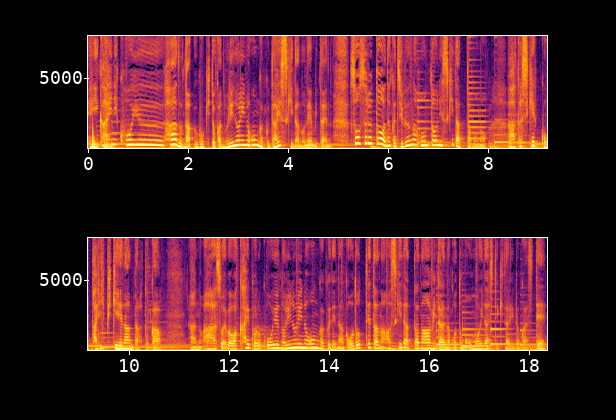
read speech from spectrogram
意外にこういうハードな動きとかノリノリの音楽大好きなのねみたいな。そうするとなんか自分が本当に好きだったもの。あ私結構パリピ系なんだとか。あのあそういえば若い頃こういうノリノリの音楽でなんか踊ってたな好きだったなみたいなことも思い出してきたりとかして。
